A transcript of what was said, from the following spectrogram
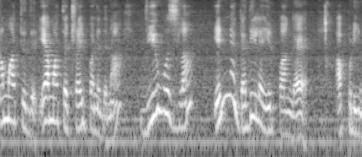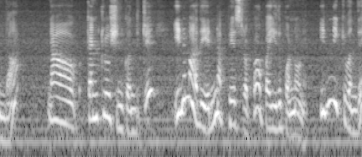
ஏமாத்துது ஏமாத்த ட்ரை பண்ணுதுன்னா வியூவர்ஸ்லாம் என்ன கதியில் இருப்பாங்க? அப்படின்னு தான் நான் கன்க்ளூஷனுக்கு வந்துட்டு இனிமேல் அது என்ன பேசுகிறப்போ அப்போ இது பண்ணணும். இன்றைக்கி வந்து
